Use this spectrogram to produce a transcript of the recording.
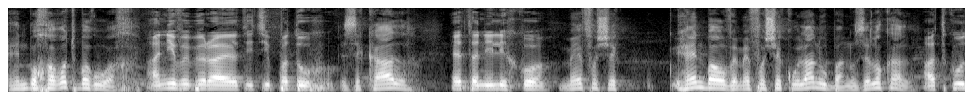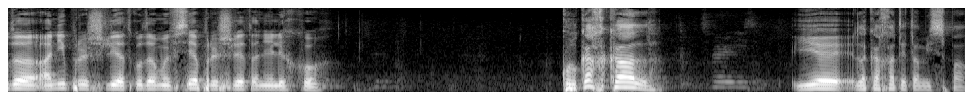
הן בוחרות ברוח. Они выбирают идти по духу. זה קל, Это нелегко. מאיפה שהן באו ומאיפה שכולנו באנו, זה לא קל. Откуда они пришли, откуда мы все пришли, это нелегко. כל כך קל יהיה לקחת את המספר.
